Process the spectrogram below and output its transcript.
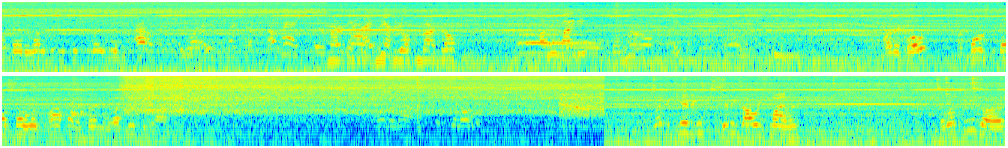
Okay, they want to get your picture right here. Oh, you want to do the picture? Okay. Yeah, right here. Be open back up. Are we waiting? Are they closed? They're closed for both so wood pop on and turn the electricity on. Not. Still open. Look at Jimmy. Jimmy's always smiling. So what these are,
